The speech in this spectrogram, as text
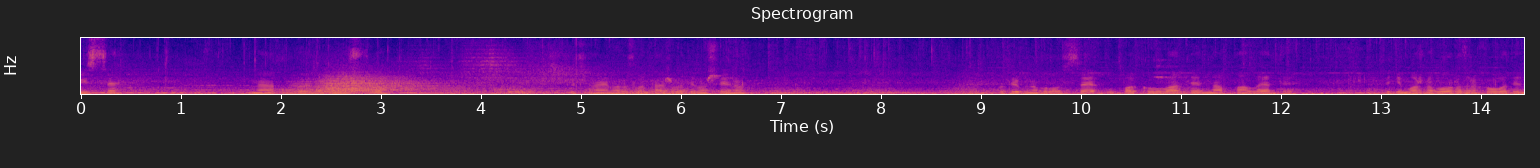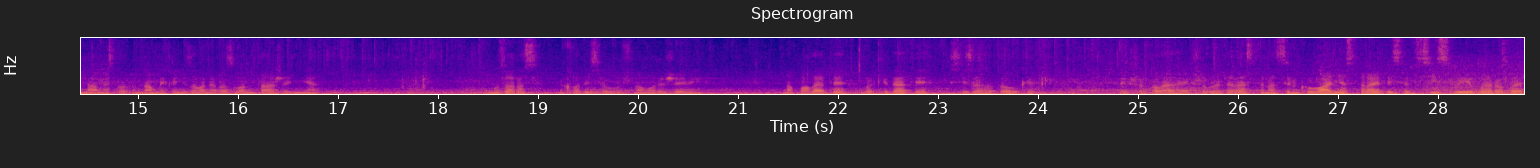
Місце на виробництво. Починаємо розвантажувати машину. Потрібно було все упакувати на палети. Тоді можна було розраховувати на, механізоване розвантаження. Тому зараз приходиться в ручному режимі на палети викидати всі заготовки. Так що, колега, якщо будете вести на цинкування, старайтеся всі свої вироби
